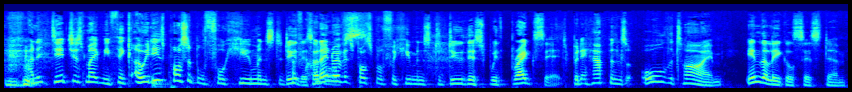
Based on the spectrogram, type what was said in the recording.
and it did just make me think, oh, it is possible for humans to do this. I don't know if it's possible for humans to do this with Brexit, but it happens all the time in the legal system.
